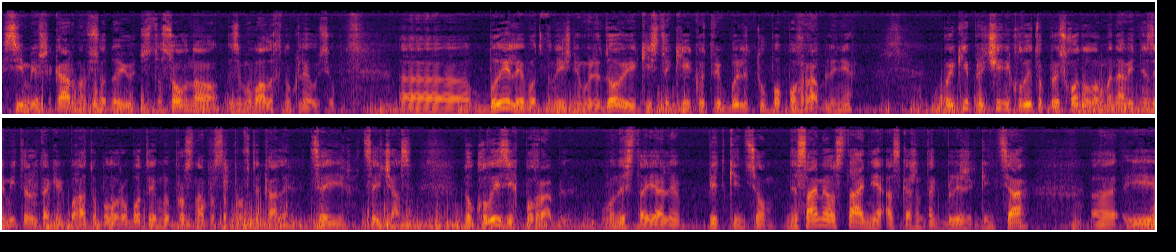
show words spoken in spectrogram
Сім'ї шикарно все дають стосовно зимувалих нуклеусів. Е, були от в нижньому рядові якісь такі, котрі були тупо пограблені. По якій причині, коли то происходило, ми навіть не замітили, так як багато було роботи, і ми просто-напросто провтикали цей, цей час. Ну колись їх пограбили. Вони стояли під кінцем. Не самі останні, а скажімо так, ближе кінця. Е, І,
